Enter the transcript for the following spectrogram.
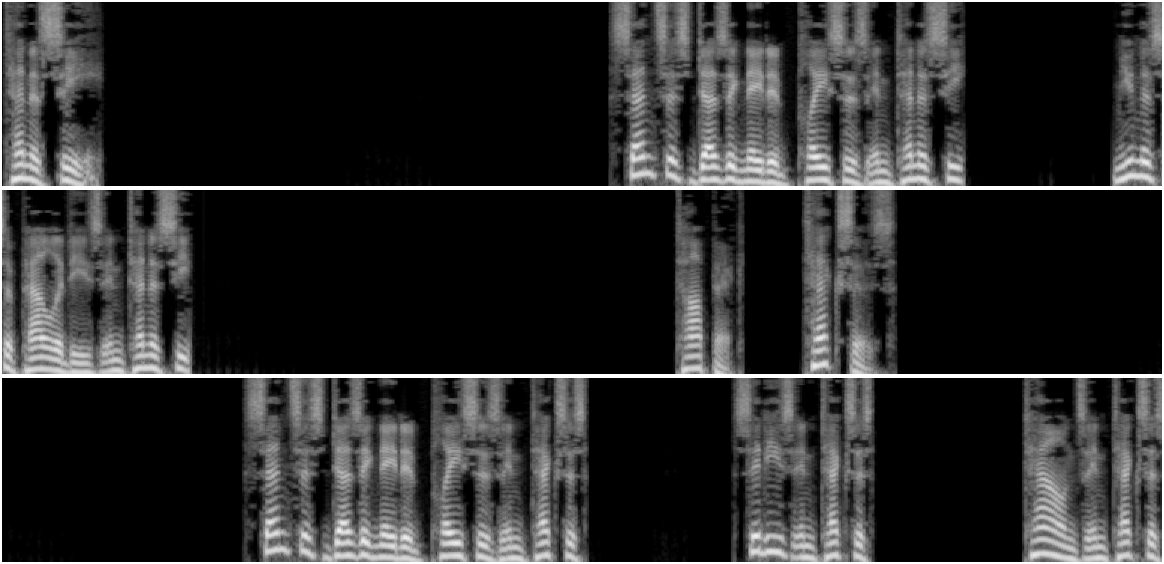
Tennessee. Census designated places in Tennessee. Municipalities in Tennessee Texas. Census designated places in Texas. Cities in Texas. Towns in Texas.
